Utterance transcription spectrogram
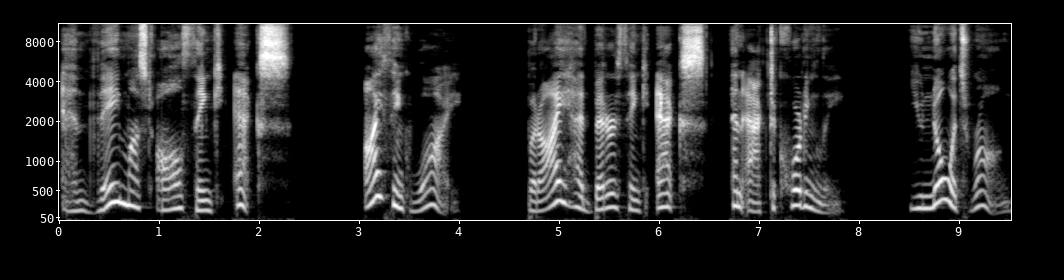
and they must all think X. I think Y, but I had better think X and act accordingly. You know it's wrong,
